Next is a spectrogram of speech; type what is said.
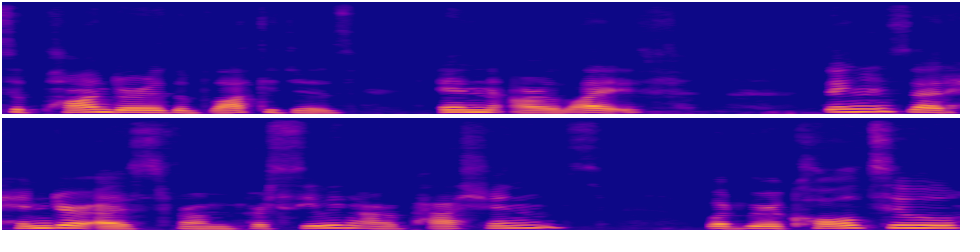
to ponder the blockages in our life, things that hinder us from pursuing our passions, what we're called to,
